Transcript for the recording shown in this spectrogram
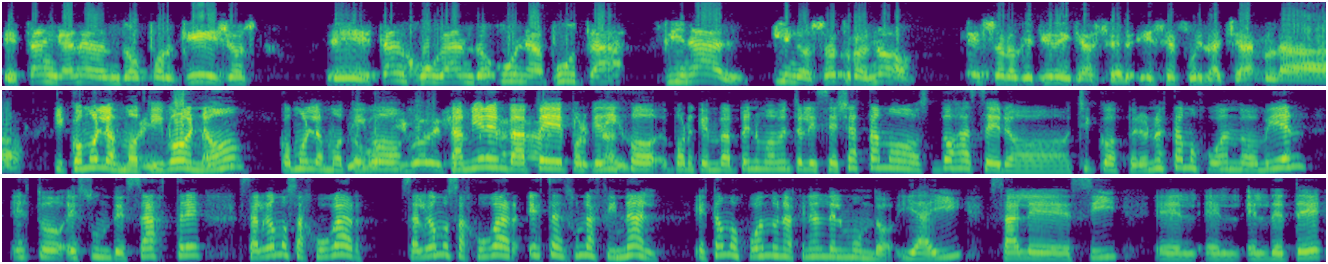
están ganando porque ellos eh, están jugando una puta final y nosotros no. Eso es lo que tienen que hacer. Esa fue la charla. ¿Y cómo los motivó, no? ¿Cómo los motivó? También Mbappé, porque dijo, porque Mbappé en un momento le dice, ya estamos 2 a 0, chicos, pero no estamos jugando bien, esto es un desastre, salgamos a jugar, salgamos a jugar, esta es una final, estamos jugando una final del mundo. Y ahí sale, sí, el, el, DT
